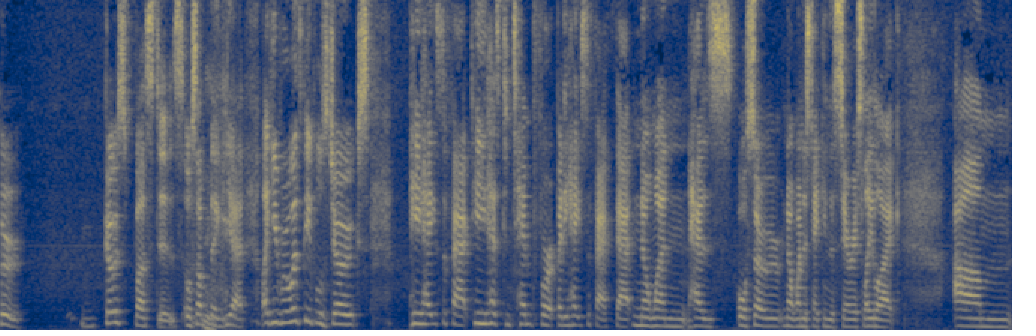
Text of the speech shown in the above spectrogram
Who? Ghostbusters or something. yeah, like he ruins people's jokes. He hates the fact he has contempt for it, but he hates the fact that no one has also no one is taking this seriously. Like, um,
